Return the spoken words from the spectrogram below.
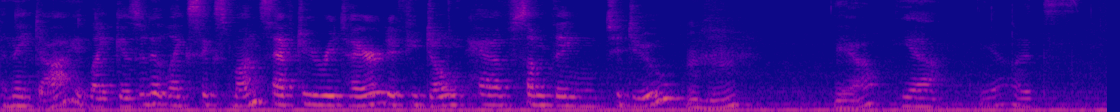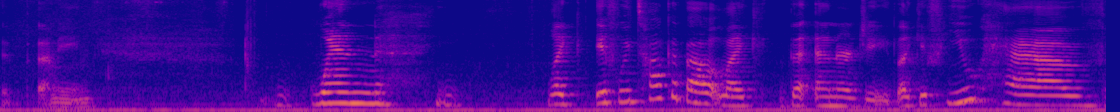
And they die. Like, isn't it like six months after you're retired if you don't have something to do? hmm yeah, Yeah. yeah, it's, it, I mean, when, like, if we talk about like the energy, like if you have,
